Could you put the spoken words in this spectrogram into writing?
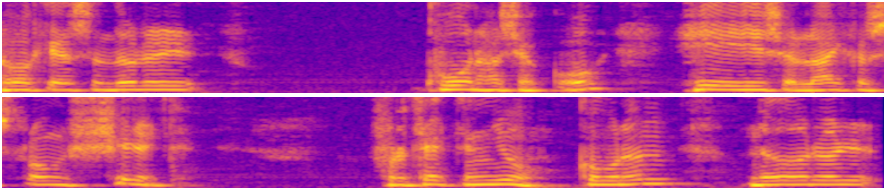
여호와께서 너를 구원하셨고 He is like a strong shield protecting you. 그분은 너를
